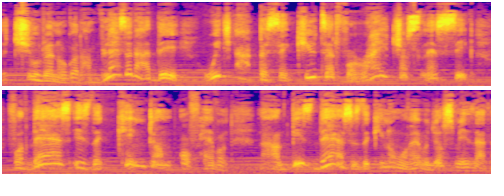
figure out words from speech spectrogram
the children of God. And blessed are they which are persecuted for righteousness' sake, for theirs is the kingdom of heaven. Now, this theirs is the kingdom of heaven just means that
